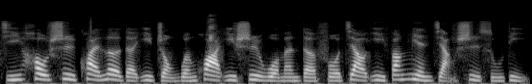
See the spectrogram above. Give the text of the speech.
及后世快乐的一种文化意识。我们的佛教一方面讲世俗地，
